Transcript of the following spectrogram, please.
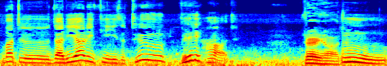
but uh, the reality is too very hard. Very hard. Mm,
